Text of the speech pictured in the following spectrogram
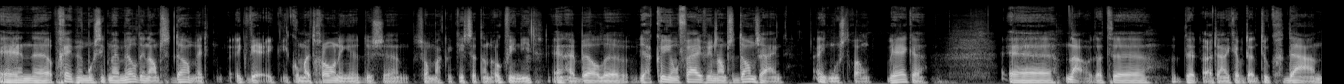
En eh, op een gegeven moment moest ik mij melden in Amsterdam. Ik, ik, wer- ik, ik kom uit Groningen, dus eh, zo makkelijk is dat dan ook weer niet. En hij belde, ja, kun je om vijf uur in Amsterdam zijn? En ik moest gewoon werken. Eh, nou, dat, dat, uiteindelijk heb ik dat natuurlijk gedaan.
